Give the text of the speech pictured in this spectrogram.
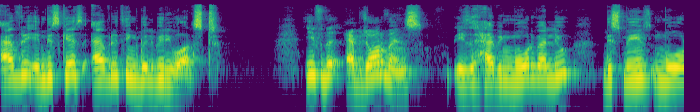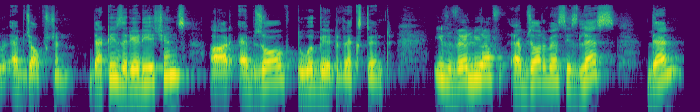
every in this case everything will be reversed. If the absorbance is having more value this means more absorption. That is radiations are absorbed to a greater extent. If the value of absorbance is less then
